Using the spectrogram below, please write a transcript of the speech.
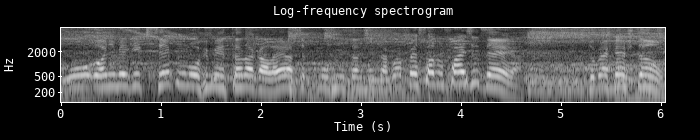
o Anime Geek sempre movimentando a galera, sempre movimentando muita coisa. O pessoal não faz ideia sobre a questão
